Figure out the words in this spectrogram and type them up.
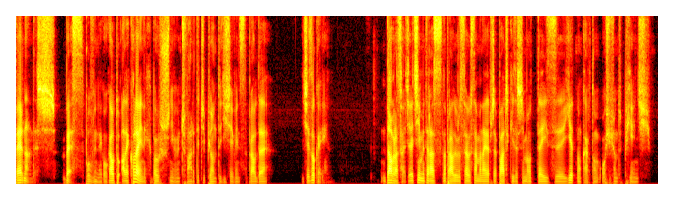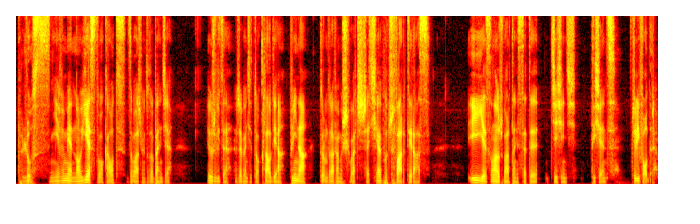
Fernandes. Bez podwójnego walkoutu, ale kolejny. Chyba już, nie wiem, czwarty czy piąty dzisiaj, więc naprawdę dzisiaj jest ok. Dobra, słuchajcie, lecimy teraz. Naprawdę już zostały same najlepsze paczki. Zaczniemy od tej z jedną kartą 85 plus. Niewymienną jest walkout. Zobaczmy, co to będzie. Już widzę, że będzie to Claudia Pina, którą trafiam już chyba trzeci albo czwarty raz. I jest ona już warta niestety 10 tysięcy, czyli foder.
